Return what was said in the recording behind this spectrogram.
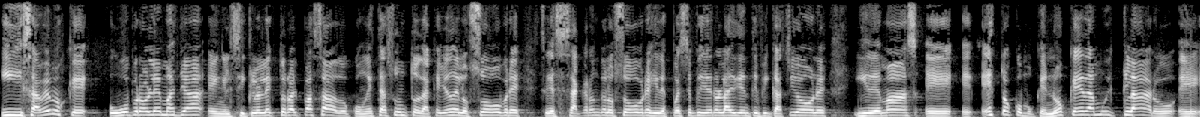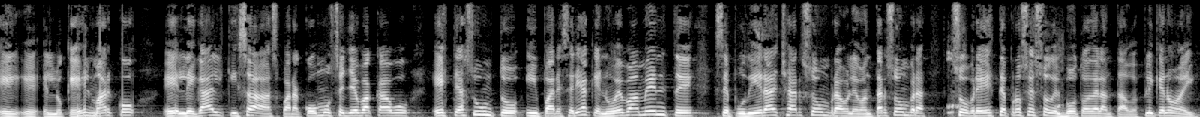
y sabemos que hubo problemas ya en el ciclo electoral pasado con este asunto de aquello de los sobres, se sacaron de los sobres y después se pidieron las identificaciones y demás. Eh, eh, esto como que no queda muy claro eh, en lo que es el marco eh, legal quizás para cómo se lleva a cabo este asunto y parecería que nuevamente se pudiera echar sombra o levantar sombra sobre este proceso del voto adelantado. Explíquenos ahí.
